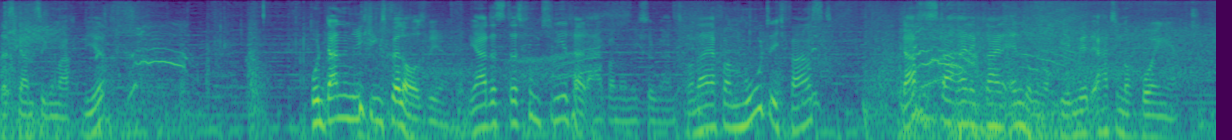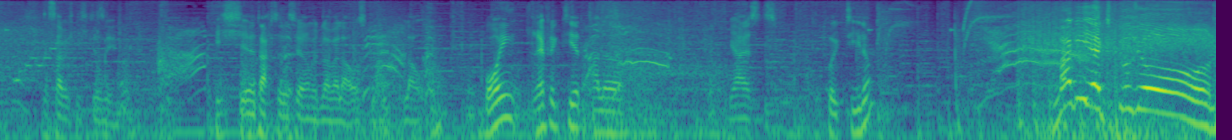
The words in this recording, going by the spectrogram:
das Ganze gemacht wird. Und dann den richtigen Spell auswählen. Ja, das, das funktioniert halt einfach noch nicht so ganz. Von daher vermute ich fast, dass es da eine kleine Änderung noch geben wird. Er hatte noch Boeing aktiv. Das habe ich nicht gesehen. Ich äh, dachte, das wäre mittlerweile ausgelaufen. Boeing reflektiert alle, wie heißt Projektile. Magie-Explosion!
